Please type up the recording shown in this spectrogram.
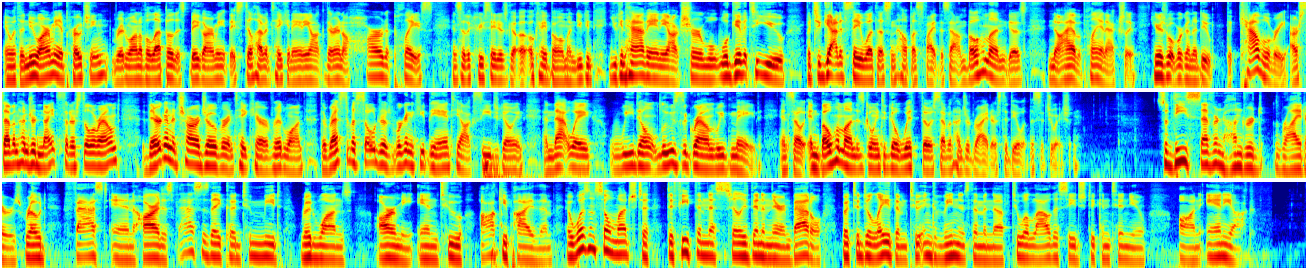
And with a new army approaching, Ridwan of Aleppo, this big army, they still haven't taken Antioch. They're in a hard place. And so the Crusaders go, okay, Bohemond, you can you can have Antioch, sure, we'll, we'll give it to you, but you got to stay with us and help us fight this out. And Bohemond goes, no, I have a plan, actually. Here's what we're going to do. The cavalry, our 700 knights that are still around, they're going to charge over and take care of Ridwan. The rest of us soldiers, we're going to keep the Antioch siege going. And that way, we don't lose the ground we've made. And so, and Bohemond is going to go with those 700 riders to deal with the situation. So these 700 riders rode fast and hard, as fast as they could, to meet Ridwan's army and to occupy them. It wasn't so much to defeat them necessarily then and there in battle, but to delay them, to inconvenience them enough to allow the siege to continue on Antioch.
